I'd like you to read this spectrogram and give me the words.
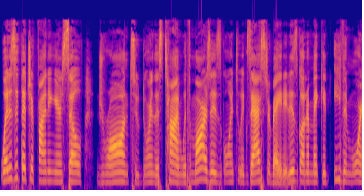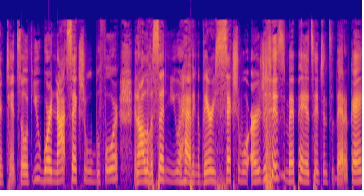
What is it that you're finding yourself drawn to during this time? With Mars it is going to exacerbate it. It is going to make it even more intense. So if you were not sexual before and all of a sudden you are having a very sexual urges, but pay attention to that, okay?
